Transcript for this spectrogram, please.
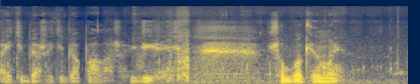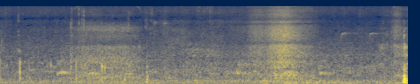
Ай, тебя же, тебя положу. Иди. Собакин мой.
